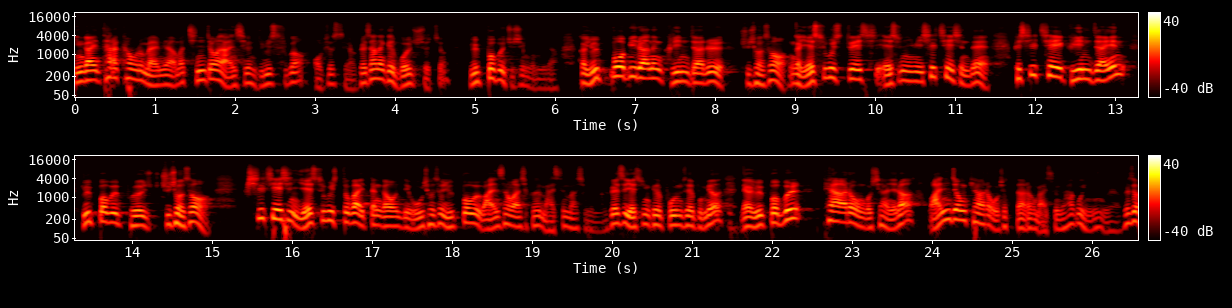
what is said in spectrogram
인간이 타락함으로 말미암아 진정한 안식은 누릴 수가 없었어요. 그래서 하나님께서 뭘 주셨죠? 율법을 주신 겁니다. 그러니까 율법이라는 그림자를 주셔서 그러니까 예수 그리스도의 예수님이 실체이신데 그 실체의 그림자인 율법을 보여 주셔서 실제이신 예수 그리스도가 이 땅 가운데 오셔서 율법을 완성하실 것을 말씀하신 겁니다. 그래서 예수님께서 복음서에 보면 내가 율법을 폐하러 온 것이 아니라 완전케 하러 오셨다라고 말씀을 하고 있는 거예요. 그래서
